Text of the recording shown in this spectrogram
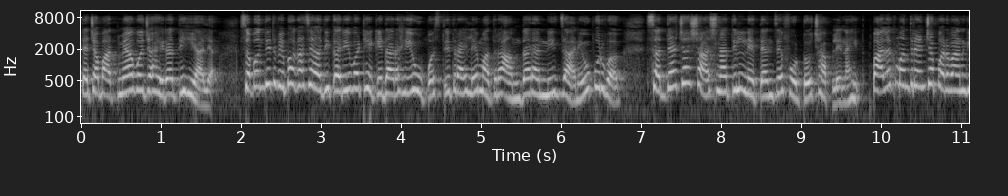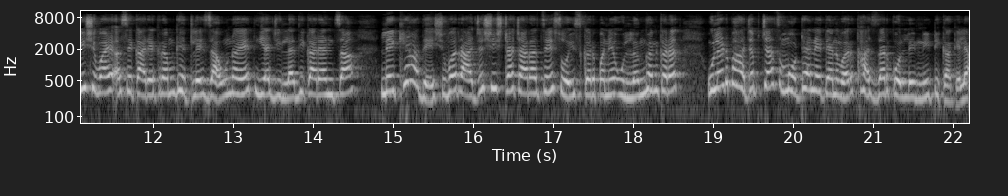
त्याच्या बातम्या व जाहिरातीही आल्या. संबंधित विभागाचे अधिकारी व ठेकेदारही उपस्थित राहिले मात्र आमदारांनी जाणीवपूर्वक सध्याच्या शासनातील नेत्यांचे फोटो छापले नाहीत. पालकमंत्र्यांच्या परवानगीशिवाय असे कार्यक्रम घेतले जाऊ नयेत या जिल्हाधिकाऱ्यांचा लेखी आदेश व राजशिष्टाचाराचे सोयीस्करपणे उल्लंघन करत उलट भाजपच्याच मोठ्या नेत्यांवर खासदार कोल्हेंनी टीका केल्या.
